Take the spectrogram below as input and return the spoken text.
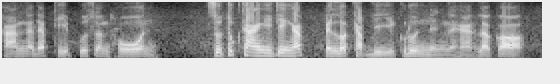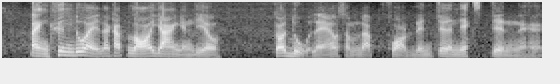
คัน Adaptive Cruise Control สุดทุกทางจริงๆครับ เป็นรถขับดีอีกรุ่นหนึ่งนะฮะ แล้วก็แต่งขึ้นด้วยนะครับล้อยางอย่างเดียว ก็ดุแล้วสำหรับ Ford Ranger Next Gen นะฮะ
